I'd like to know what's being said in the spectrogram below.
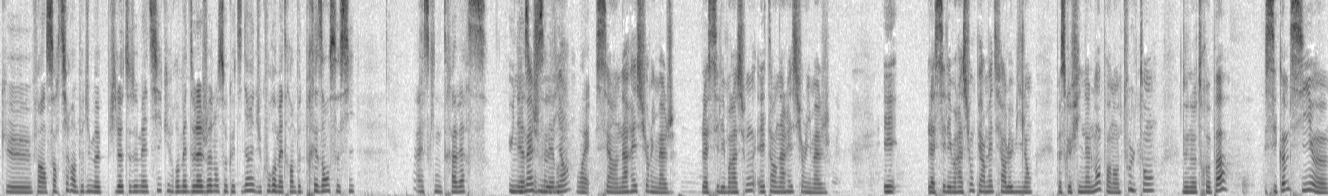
que, enfin, sortir un peu du mode pilote automatique, remettre de la joie dans son quotidien et du coup remettre un peu de présence aussi à ce qui nous traverse. Une image me vient, ouais. c'est un arrêt sur image. La célébration est un arrêt sur image. Et la célébration permet de faire le bilan. Parce que finalement, pendant tout le temps de notre repas, c'est comme si, euh,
